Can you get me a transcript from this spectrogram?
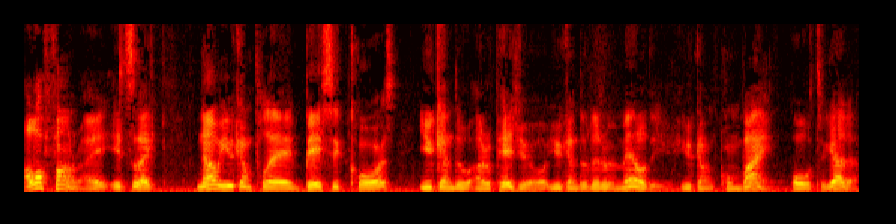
a lot of fun, right? It's like now you can play basic chords, you can do arpeggio, you can do a little bit melody, you can combine all together.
